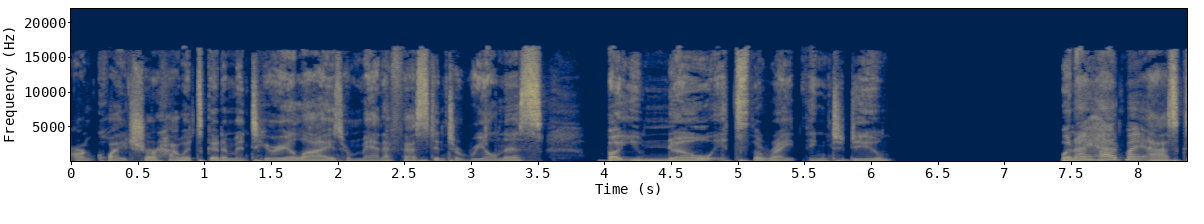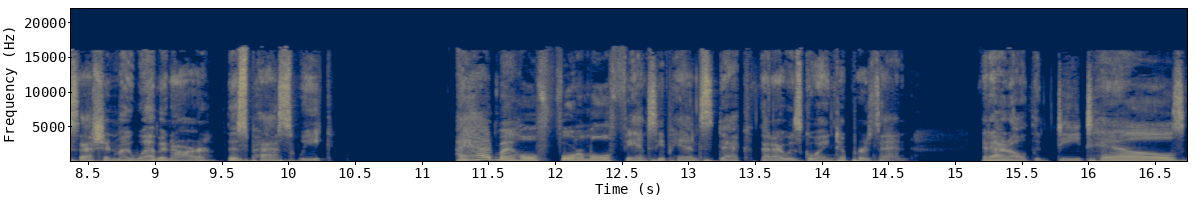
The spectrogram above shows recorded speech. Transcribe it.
aren't quite sure how it's going to materialize or manifest into realness, but you know it's the right thing to do. When I had my Ask session, my webinar this past week, I had my whole formal fancy pants deck that I was going to present. It had all the details.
